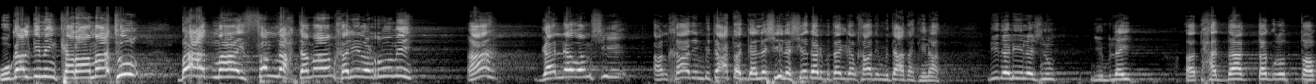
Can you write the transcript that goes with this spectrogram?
وقال دي من كراماته بعد ما يتصلح تمام خليل الرومي ها؟ أه؟ قال له امشي. الخادم بتاعتك قال له شيل الشجر بتلقى الخادم بتاعتك هناك. دي دليل شنو؟ جيب لي. أتحداك تقعد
